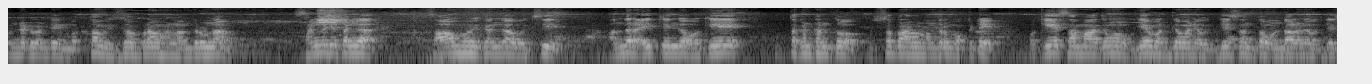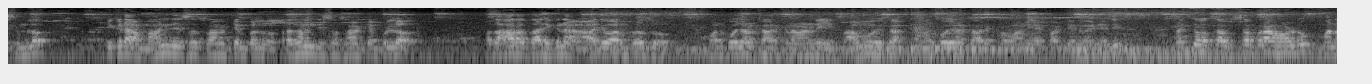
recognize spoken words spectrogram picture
ఉన్నటువంటి మొత్తం విశ్వబ్రాహ్మణులు అందరూ సంఘటితంగా సామూహికంగా వచ్చి అందరు ఐక్యంగా ఒకే ముక్తకంఠంతో విశ్వబ్రాహ్మణులు అందరం ఒకటే ఒకే సమాజం ఒకే వర్గం అనే ఉద్దేశంతో ఉండాలనే ఉద్దేశంలో ఇక్కడ మహానందేశ్వర స్వామి టెంపుల్ ప్రధానందేశ్వర స్వామి టెంపుల్లో పదహారవ తారీఖున ఆదివారం రోజు వనభోజన కార్యక్రమాన్ని సామూహిక వనభోజన కార్యక్రమాన్ని ఏర్పాటు చేయడం అనేది ప్రతి ఒక్క విశ్వబ్రాహ్మణుడు మన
